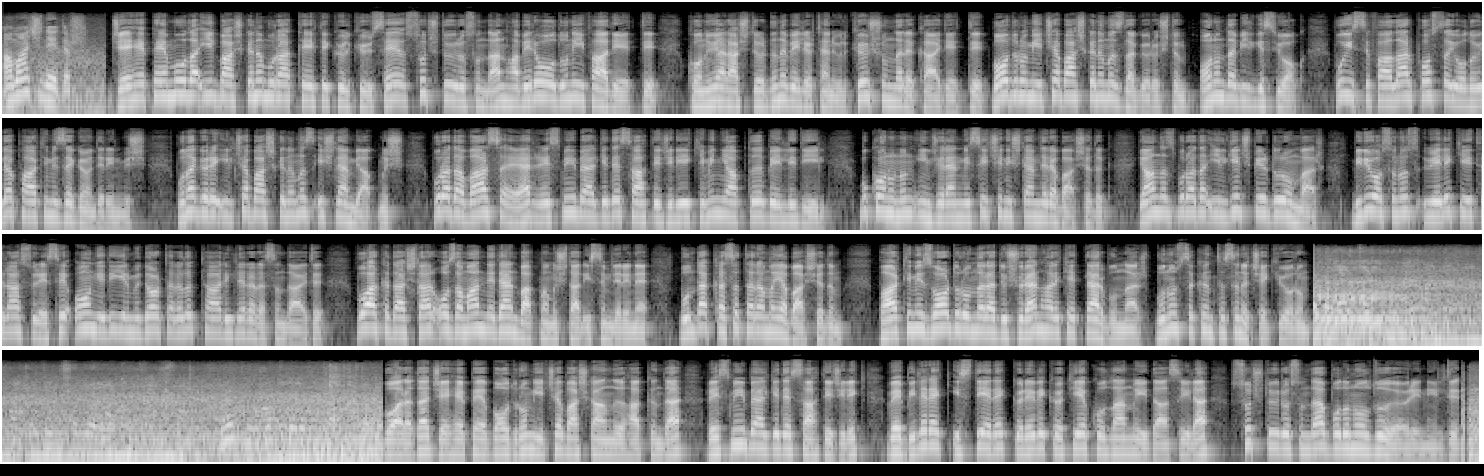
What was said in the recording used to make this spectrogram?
Amaç nedir? CHP Muğla İl Başkanı Murat Tevfik Ülkü ise suç duyurusundan haberi olduğunu ifade etti. Konuyu araştırdığını belirten Ülkü şunları kaydetti. Bodrum ilçe başkanımızla görüştüm. Onun da bilgisi yok. Bu istifalar posta yoluyla partimize gönderilmiş. Buna göre ilçe başkanımız işlem yapmış. Burada varsa eğer resmi belgede sahteciliği kimin yaptığı belli değil. Bu konunun incelenmesi için işlemlere başladık. Yalnız burada ilginç bir durum var. Biliyorsunuz üyelik itiraz süresi 17-24 Aralık tarihleri arasındaydı. Bu arkadaşlar o zaman neden bakmamışlar isimlerine? Bunda kasıt aramaya başladım. Partimi zor durumlara düşüren hareketler bunlar. Bunun sıkıntısını çekiyorum. Bu arada CHP Bodrum İlçe Başkanlığı hakkında resmi belgede sahtecilik ve bilerek isteyerek görevi kötüye kullanma iddiasıyla suç duyurusunda bulunulduğu öğrenildi.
